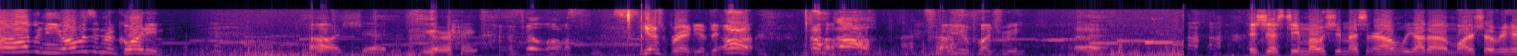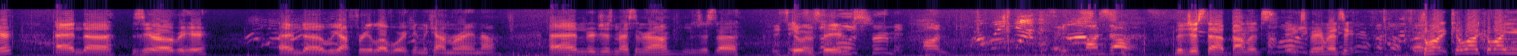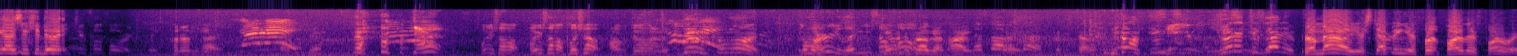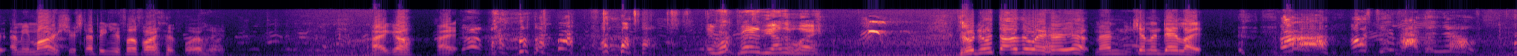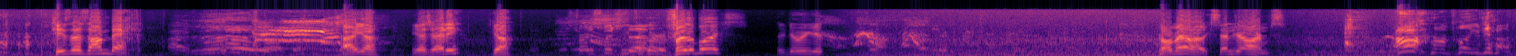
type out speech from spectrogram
Hell happened to you? I wasn't recording. Oh shit. You alright? It fell off. Yes, Brandy. I'm oh! Oh! Oh, you punch me. It's just Team Motion messing around. We got uh, Marsh over here and uh, Zero over here. And uh, we got Free Love working the camera right now. And they're just messing around. They're just uh, It's, Doing it's just a little things. experiment on I went down the on balance. They're just uh, balance Come on, experimenting. Come on, get your fuck up. Come on, come on, come on, you guys, you can do it. Get your foot forward. Like, put it on the heel. Sorry. Damn it! Pull yourself up. Pull yourself up. Push up. I'll do it. Dude, come on. Come on. You're letting yourself Give it the program. Alright. Let's go, let's. Put your stuff. No, dude. See, you're Put it together. Romero, you're stepping your foot farther forward. I mean, Marsh, you're stepping your foot farther forward. All right, go. All right. Go! It worked better the other way. Go do it the other way. Hurry up, man. You're killing daylight. Ah! I was teabagging you. He's a zombie. All right, go. You guys ready? Go. Let's try to switch to that. For the books. They're doing it. Romero, extend your arms. Ah! I'm pulling you down.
